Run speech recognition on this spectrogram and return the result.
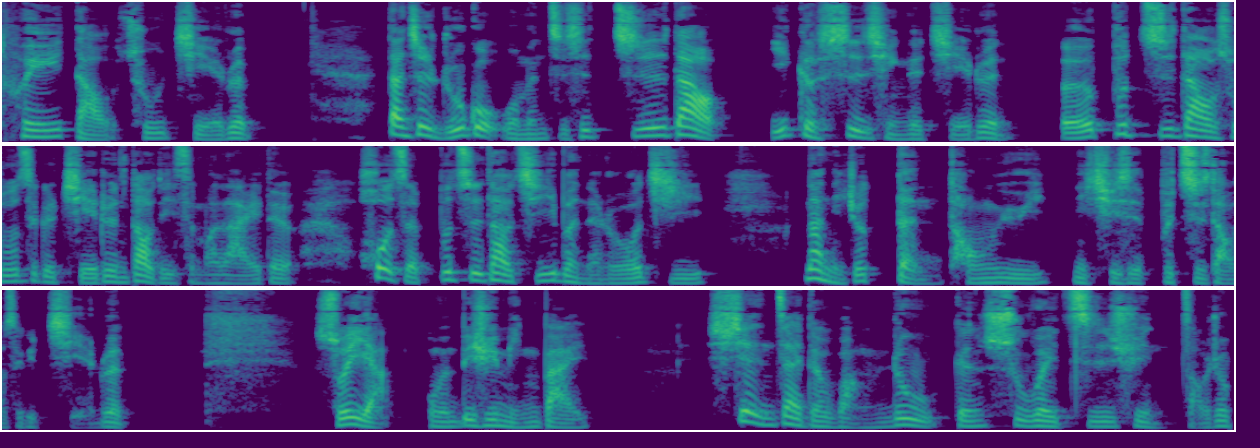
推导出结论。但是，如果我们只是知道一个事情的结论，而不知道说这个结论到底怎么来的，或者不知道基本的逻辑，那你就等同于你其实不知道这个结论。所以啊，我们必须明白，现在的网络跟数位资讯早就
